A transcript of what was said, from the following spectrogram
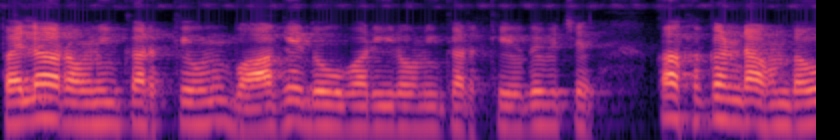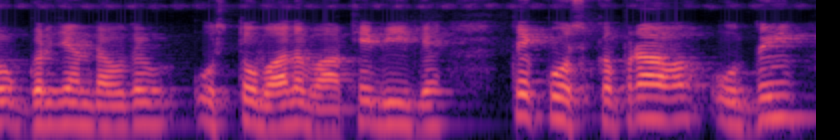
ਪਹਿਲਾਂ ਰੌਣੀ ਕਰਕੇ ਉਹਨੂੰ ਵਾਹ ਕੇ ਦੋ ਵਾਰੀ ਰੌਣੀ ਕਰਕੇ ਉਹਦੇ ਵਿੱਚ ਕੱਖ ਕੰਡਾ ਹੁੰਦਾ, ਉਹ ਉੱਗਰ ਜਾਂਦਾ, ਉਹਦੇ ਉਸ ਤੋਂ ਬਾਅਦ ਵਾਹ ਕੇ ਬੀਜਦੇ ਤੇ ਕੁਛ ਕੁ ਭਰਾ ਉਦਾਂ ਹੀ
